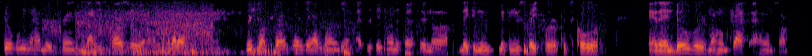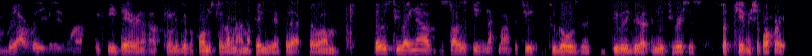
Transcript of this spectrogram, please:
still believe I have no experience inside of these cars. So I gotta restart everything I've learned at this Daytona test and uh, make a new make a new slate for Pensacola. And then Dover is my home track at home, so I'm really, I really, really want to succeed there and uh, put on a good performance because I want to have my family there for that. So um, those two right now, at the start of the season, that's my the two two goals to do really good in those two races, start the championship off right.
